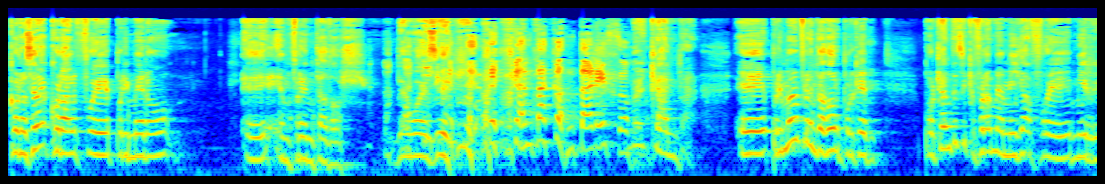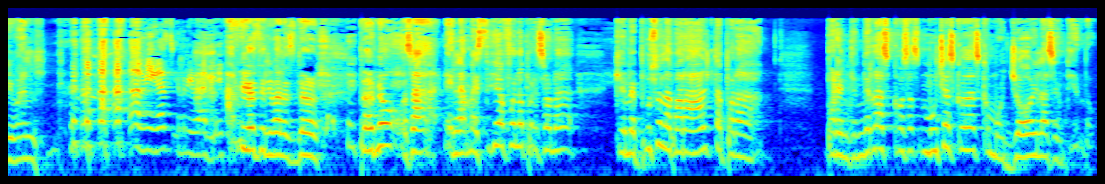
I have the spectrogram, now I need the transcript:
conocer a Coral fue primero eh, enfrentador, debo decir. Me encanta contar eso. Me encanta. Eh, primero enfrentador porque, porque antes de que fuera mi amiga fue mi rival. Amigas y rivales. Amigas y rivales, pero, pero no, o sea, en la maestría fue la persona que me puso la vara alta para, para entender las cosas, muchas cosas como yo y las entiendo.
